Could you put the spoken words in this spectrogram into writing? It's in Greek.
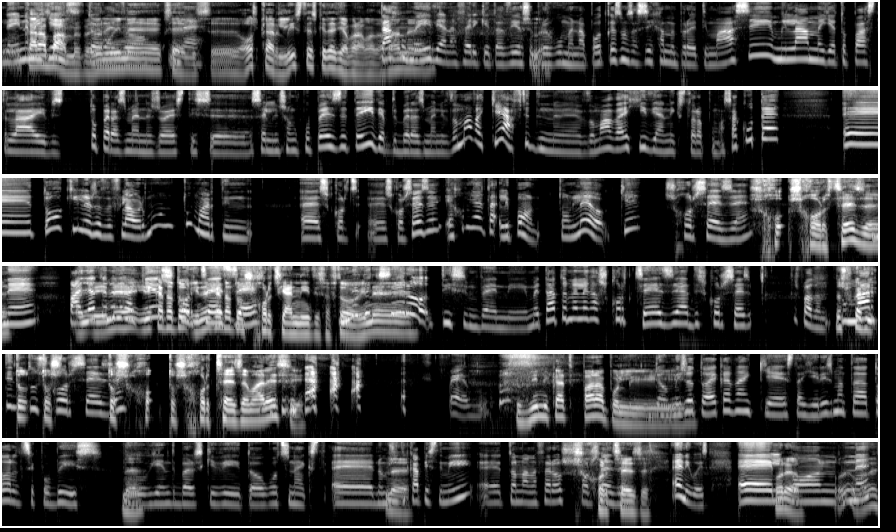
Ναι, είναι καραμπάμ, μεγέθη ρε παιδί τώρα μου. εδώ. Είναι, ξέρεις, ε, Όσκαρ λίστες και τέτοια πράγματα. Τα Θα έχουμε είναι- ήδη αναφέρει και τα δύο σε Ναι. προηγούμενα podcast μας, σας είχαμε προετοιμάσει. Μιλάμε για το Past Lives, το περασμένες ζωές της ε, Celine Song που παίζεται ήδη από την περασμένη εβδομάδα και αυτή την εβδομάδα έχει ήδη ανοίξει τώρα που μας ακούτε. Ε, το Killers of the Flower Moon του Μάρτιν ε, Σκορτ- ε, Σκορσέζε. Έχω μια... τα- Λοιπόν, τον λέω και Σχορσέζε. Σχο- Σχορτσέζε. Ναι, παλιά τον είναι, έλεγα είναι, και κατά το, είναι κατά το Σκορτσέζε. σχορτσιανίτη αυτό. Ναι, είναι... δεν ξέρω τι συμβαίνει. Μετά τον έλεγα Σκορτσέζε αντί Σκορσέζε. Τέλος πάντων, Να του σου πω κάτι, Μάρτιν το- του το- Σκορσέζε. Το, σχο, το σχορτσέζε μ' αρέσει. Θεέ μου. Του δίνει κάτι πάρα πολύ. Νομίζω το έκανα και στα γυρίσματα τώρα της εκπομπής Ναι. που βγαίνει την Παρασκευή, το What's Next. Ε, νομίζω Ναι. ότι κάποια στιγμή ε, τον αναφέρω ως Σκορσέζε. Σχορτσέζε. Anyways, ε, Ωραίο. λοιπόν, Ωραίο, μ' ναι.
